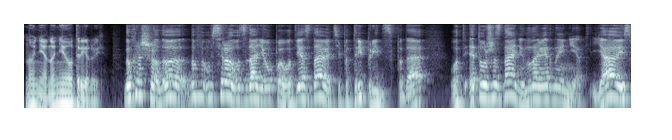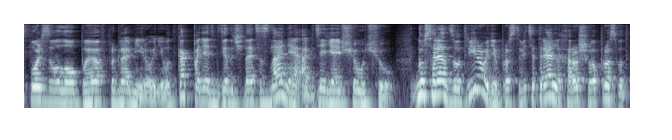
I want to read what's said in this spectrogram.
ну не, ну не утрируй. Ну хорошо, но, но все равно вот знание ОП. Вот я знаю, типа, три принципа, да? Вот это уже знание? Ну, наверное, нет. Я использовал ОП в программировании. Вот как понять, где начинается знание, а где я еще учу? Ну, сорян за утрирование, просто ведь это реально хороший вопрос. Вот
